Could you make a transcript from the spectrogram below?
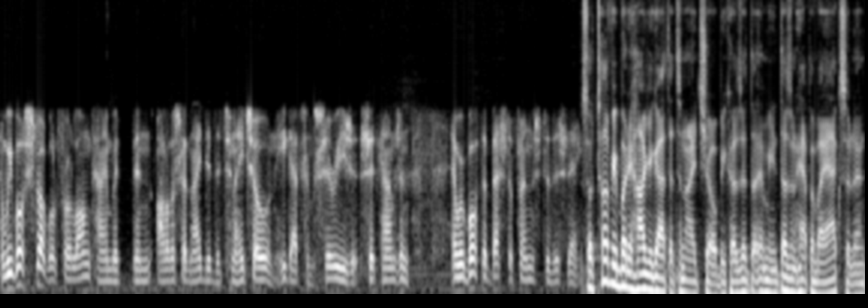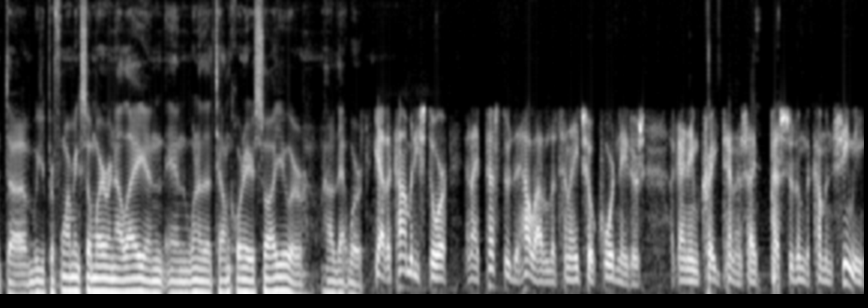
and we both struggled for a long time, but then all of a sudden I did the Tonight Show, and he got some series at sitcoms, and and we're both the best of friends to this day. So tell everybody how you got the Tonight Show because it, I mean, it doesn't happen by accident. Uh, were you performing somewhere in L.A. and, and one of the talent coordinators saw you, or how did that work? Yeah, the comedy store, and I pestered the hell out of the Tonight Show coordinators, a guy named Craig Tennis. I pestered him to come and see me,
